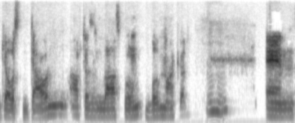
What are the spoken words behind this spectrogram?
goes down after the last bull bull market. Mm-hmm. And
